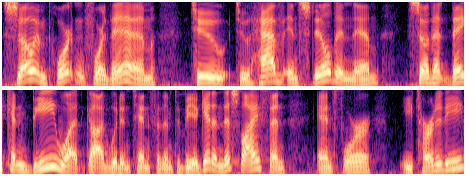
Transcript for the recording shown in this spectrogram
so important for them to, to have instilled in them so that they can be what God would intend for them to be? Again, in this life and, and for eternity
